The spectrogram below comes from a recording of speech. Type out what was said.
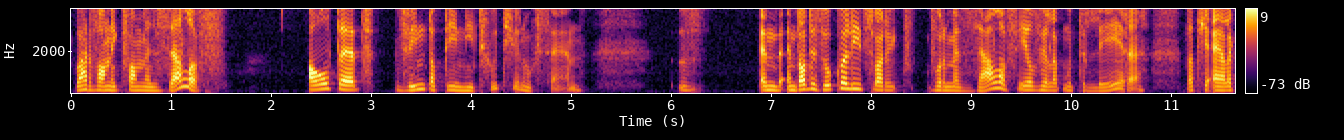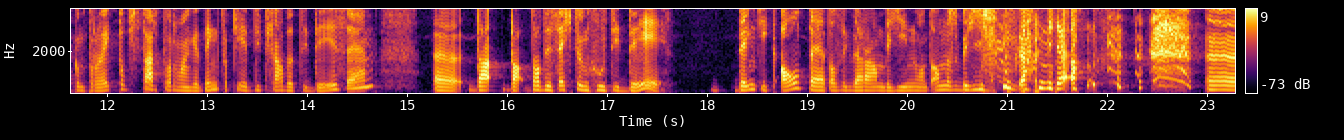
waarvan ik van mezelf altijd vind dat die niet goed genoeg zijn. en, en dat is ook wel iets waar ik voor mezelf heel veel heb moeten leren. Dat je eigenlijk een project opstart waarvan je denkt, oké, dit gaat het idee zijn. Uh, dat, dat, dat is echt een goed idee. Denk ik altijd als ik daaraan begin, want anders begin ik daar niet aan. Uh,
